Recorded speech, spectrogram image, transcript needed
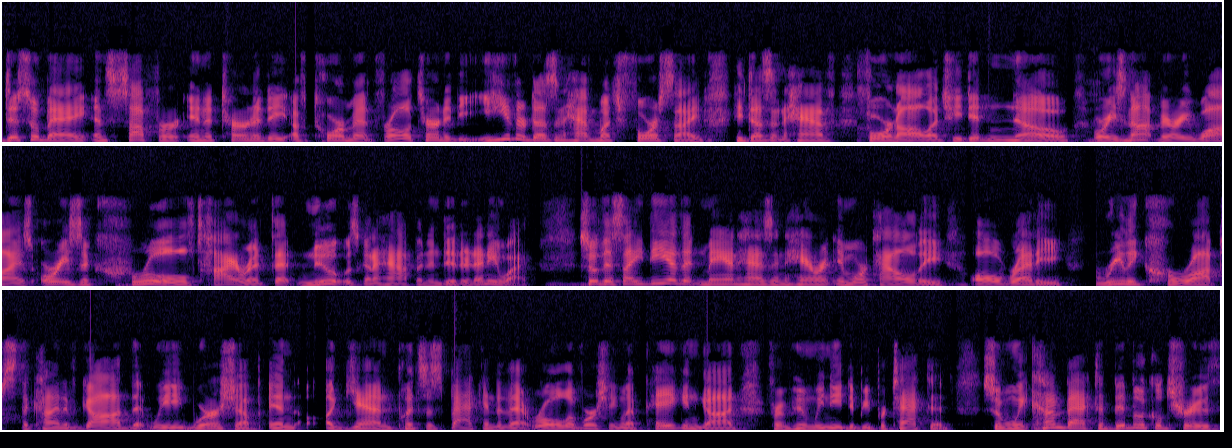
disobey and suffer in eternity of torment for all eternity. He either doesn't have much foresight, he doesn't have foreknowledge, he didn't know, or he's not very wise, or he's a cruel tyrant that knew it was going to happen and did it anyway. So, this idea that man has inherent immortality already really corrupts the kind of God that we worship and again puts us back into that role of worshiping a pagan God from whom we need to be protected. So, when we come back to biblical truth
